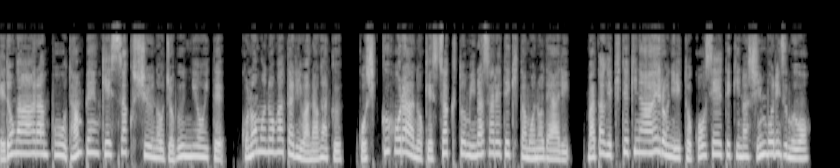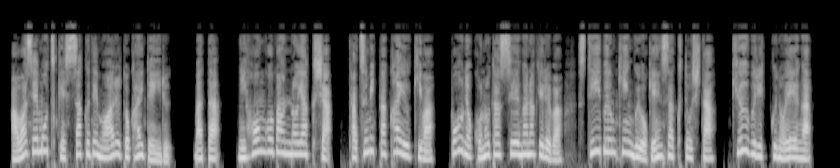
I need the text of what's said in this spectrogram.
エドガー・アラン・ポー短編傑作集の序文において、この物語は長く、ゴシックホラーの傑作とみなされてきたものであり、また劇的なアイロニーと構成的なシンボリズムを合わせ持つ傑作でもあると書いている。また、日本語版の訳者、巽孝之は、ポーのこの達成がなければ、スティーブン・キングを原作とした、キューブリックの映画、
